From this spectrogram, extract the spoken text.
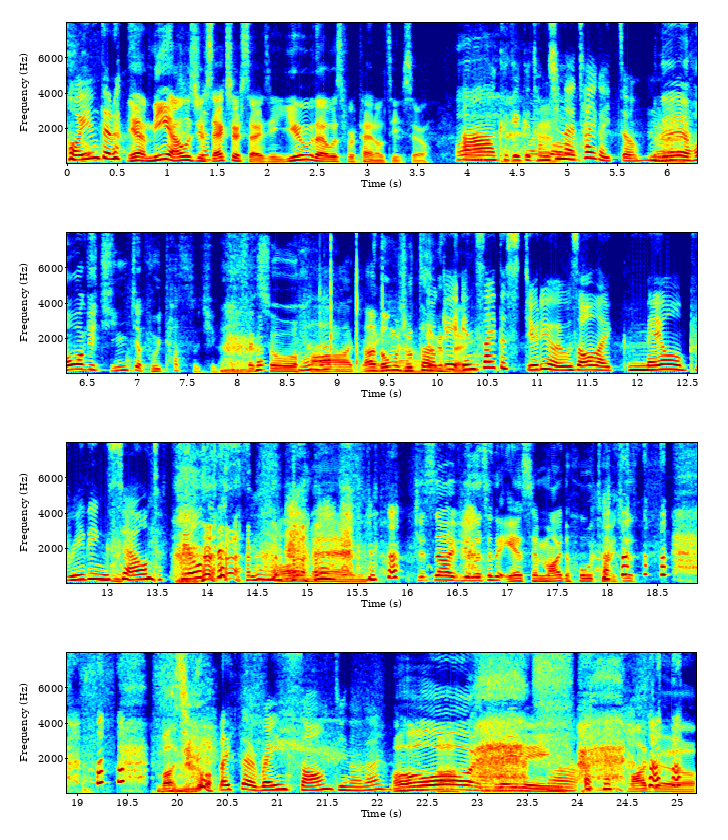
더 힘들어. Yeah, me, I was just exercising. You, that was for penalty. So 아, 그게 그 정신의 차이가 있죠. 음. 근데 허벅지 진짜 불탔어 지금. So hard. 아 너무. 좋다 여기 근데. inside the studio, it was all like male breathing sound filled this. Oh man. Just now if you listen to ASMR the whole time just 맞아. like the rain song. Do you know that? Oh, it's raining. 아. 맞아요.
